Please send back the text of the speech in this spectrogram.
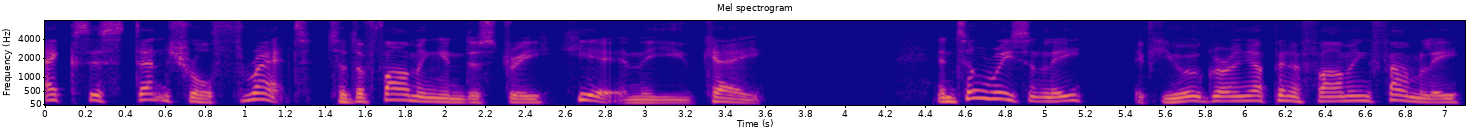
existential threat to the farming industry here in the UK. Until recently, if you were growing up in a farming family,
